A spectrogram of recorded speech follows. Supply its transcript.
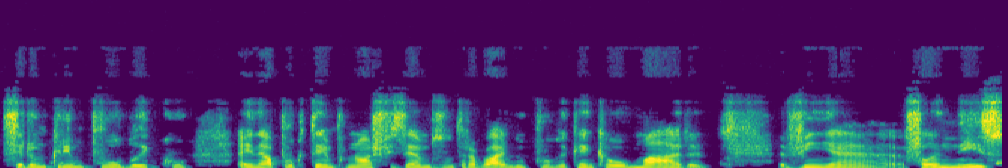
ser um crime público. Ainda há pouco tempo nós fizemos um trabalho no público em que a UMAR vinha falando nisso,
